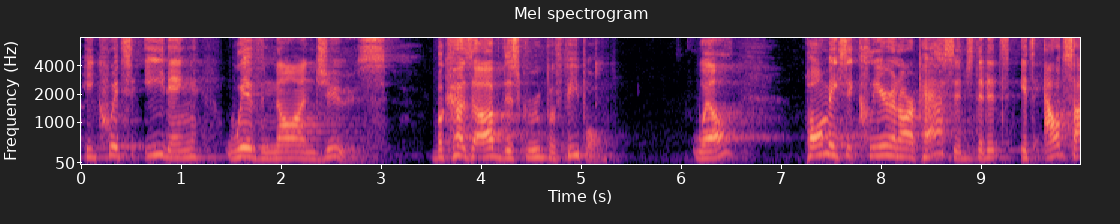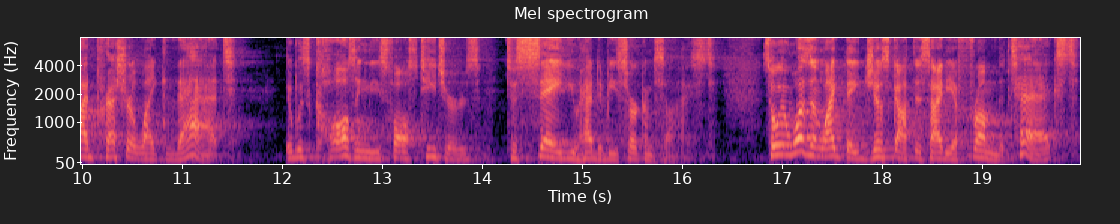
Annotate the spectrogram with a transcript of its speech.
he quits eating with non Jews because of this group of people. Well, Paul makes it clear in our passage that it's, it's outside pressure like that that was causing these false teachers to say you had to be circumcised. So it wasn't like they just got this idea from the text.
